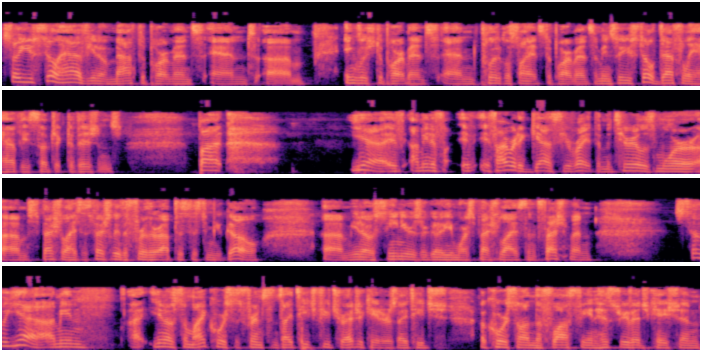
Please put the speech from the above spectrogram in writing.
So you still have, you know, math departments and um, English departments and political science departments. I mean, so you still definitely have these subject divisions. But yeah, if I mean, if, if, if I were to guess, you're right. The material is more um, specialized, especially the further up the system you go. Um, you know, seniors are going to be more specialized than freshmen. So yeah, I mean, I, you know, so my courses, for instance, I teach future educators. I teach a course on the philosophy and history of education.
